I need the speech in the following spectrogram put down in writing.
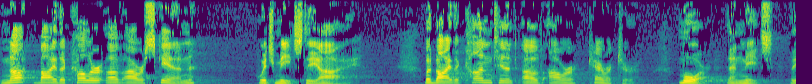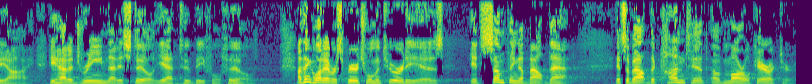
not by the color of our skin, which meets the eye, but by the content of our character, more than meets the eye. He had a dream that is still yet to be fulfilled. I think whatever spiritual maturity is, it's something about that. It's about the content of moral character,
